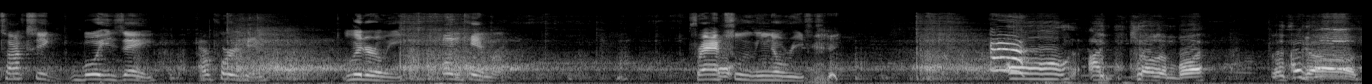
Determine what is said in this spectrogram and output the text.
toxic boy Zay. I reported him. Literally. On camera. For absolutely no reason. Oh, I killed him, boy. Let's I go.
